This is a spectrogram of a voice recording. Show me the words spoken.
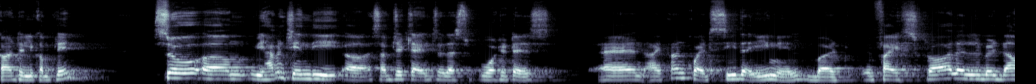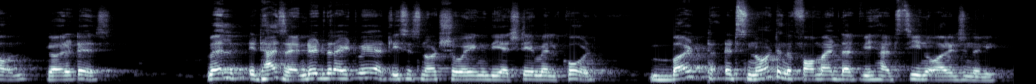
Can't really complain. So um, we haven't changed the uh, subject line, so that's what it is. And I can't quite see the email, but if I scroll a little bit down, here it is. Well, it has rendered the right way, at least it's not showing the HTML code, but it's not in the format that we had seen originally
